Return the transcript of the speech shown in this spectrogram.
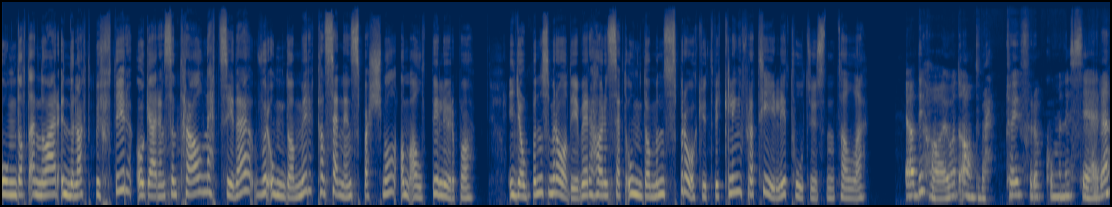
Ung.no er underlagt Bufdir og er en sentral nettside hvor ungdommer kan sende inn spørsmål om alt de lurer på. I jobben som rådgiver har hun sett ungdommens språkutvikling fra tidlig 2000-tallet. Ja, de har jo et annet verktøy for å kommunisere.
